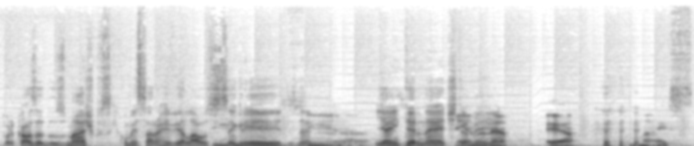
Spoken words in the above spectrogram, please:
por causa dos mágicos que começaram a revelar os sim, segredos, né? Sim, é, e a internet também. Né? É. Mas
